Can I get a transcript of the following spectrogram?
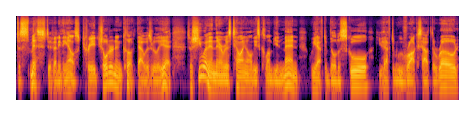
dismissed, if anything else. Create children and cook. That was really it. So she went in there and was telling all these Colombian men, we have to build a school, you have to move rocks out the road,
